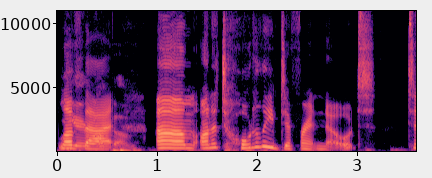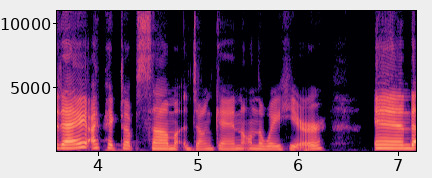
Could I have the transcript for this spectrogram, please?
Love You're that. welcome. Um, on a totally different note, today I picked up some Dunkin' on the way here, and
